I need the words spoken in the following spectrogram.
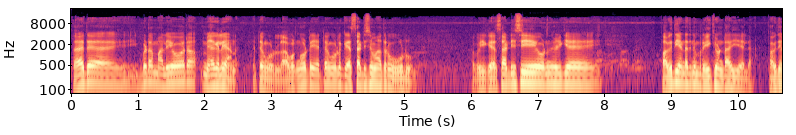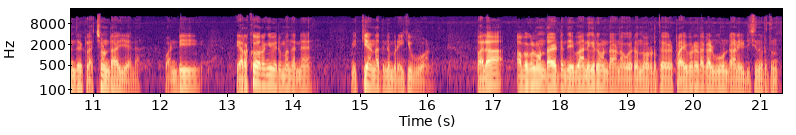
അതായത് ഇവിടെ മലയോര മേഖലയാണ് ഏറ്റവും കൂടുതൽ. അങ്ങോട്ട് ഏറ്റവും കൂടുതൽ K S R T C മാത്രമേ ഓടുള്ളൂ. അപ്പോൾ ഈ K S R T C ഓടുന്നൊഴികെ പകുതി എണ്ണത്തിന് ബ്രേക്ക് ഉണ്ടാകുകയില്ല പകുതി എണ്ണത്തിന് ക്ലച്ച് ഉണ്ടാകുകയില്ല വണ്ടി ഇറക്കം ഇറങ്ങി വരുമ്പോൾ തന്നെ മിക്ക എണ്ണത്തിനും ബ്രേക്ക് പോവാണ്. പല അപകടം ഉണ്ടായിട്ടും ദൈവാനുഗ്രഹം കൊണ്ടാണ് ഓരോന്നോരോടത്ത് ഡ്രൈവറുടെ കഴിവ് കൊണ്ടാണ് ഇടിച്ച് നിർത്തുന്നത്.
